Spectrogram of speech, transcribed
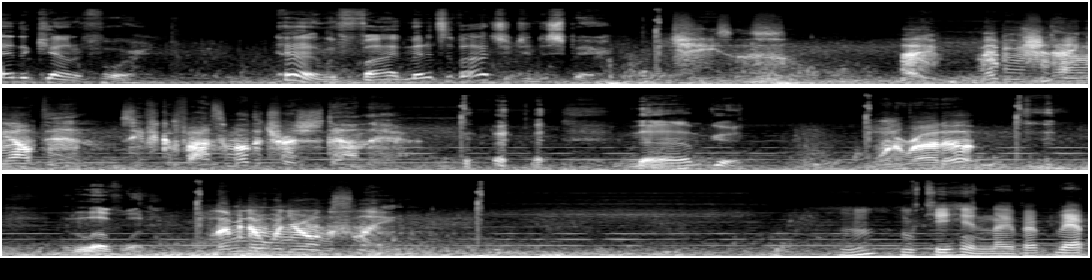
and accounted for. And with five minutes of oxygen to spare. Jesus. Hey, maybe you should hang out then. See if you can find some other treasures down there. Nah, I'm good. Wanna ride up? I'd love one. Let me know when you're on the sling. หืมเมื่อกี้เห็นอะไรแวบแวบ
